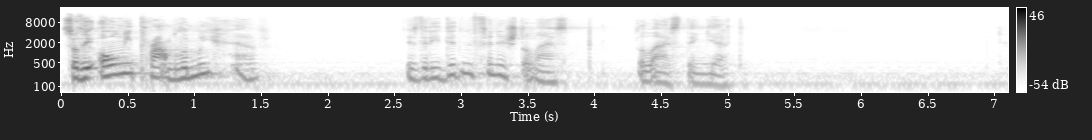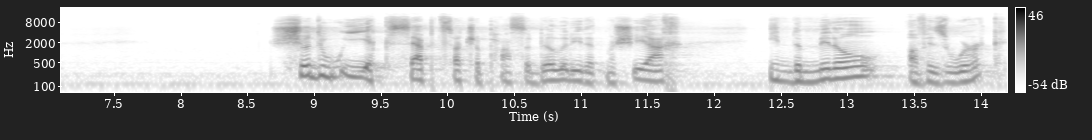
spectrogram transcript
So the only problem we have is that he didn't finish the last, the last thing yet. Should we accept such a possibility that Mashiach, in the middle of his work,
